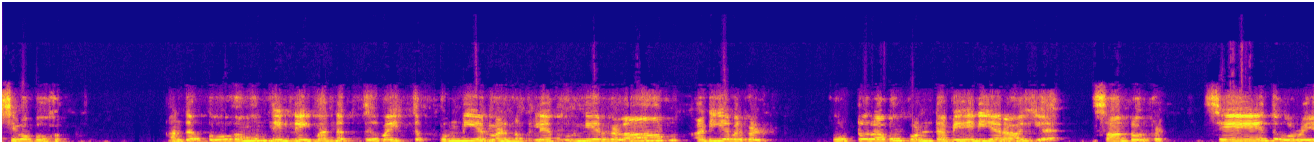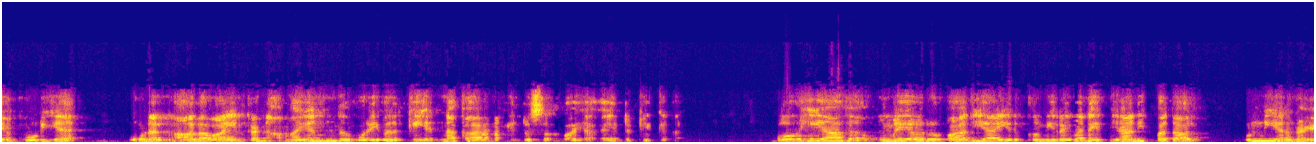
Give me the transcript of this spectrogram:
சிவபோகம். அந்த போகமும் நின்னை மனத்து வைத்து புண்ணியர் மன்னும் இல்லையா புண்ணியர்களாம் அடியவர்கள் கூட்டுறவும் கொண்ட மேனியராகிய சான்றோர்கள் சேர்ந்து உரையக்கூடிய ஊடல் ஆலவாயின் கண் அமைந்து உறைவதற்கு என்ன காரணம் என்று சொல்வாயாக என்று கேட்கிறார். போகியாக உமையொரு பாதியாய் இருக்கும் இறைவனை தியானிப்பதால் புண்ணியர்கள்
